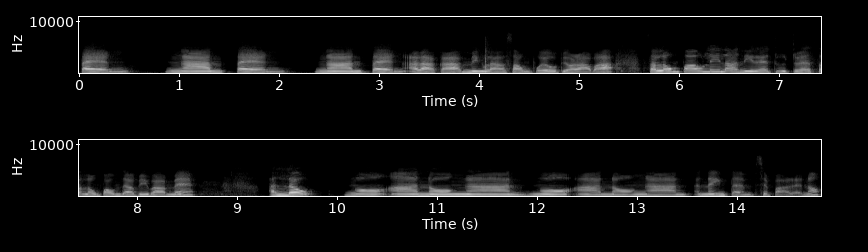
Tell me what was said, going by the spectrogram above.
แต่งงานแต่งงานแต่งအဲ့ဒါကမင်္ဂလာဆောင်ပွဲကိုပြောတာပါစလုံးပေါင်းလေးလာနေတဲ့သူအတွက်စလုံးပေါင်းပြပေးပါမယ်အလုတ်งออานองานงออานองานအနှိမ့်တန်ဖြစ်ပါတယ်เนาะ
